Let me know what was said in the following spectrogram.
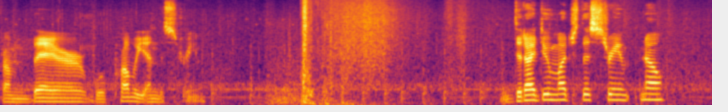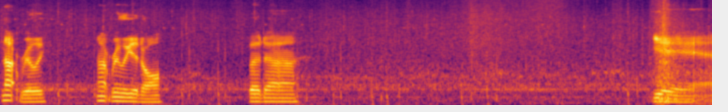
from there, we'll probably end the stream. Did I do much this stream? No, not really. Not really at all. But, uh... Yeah.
